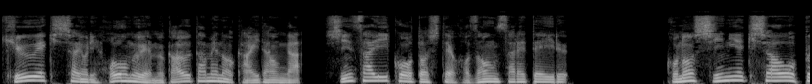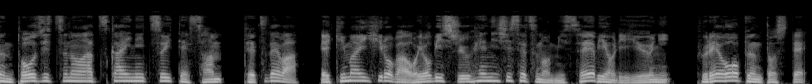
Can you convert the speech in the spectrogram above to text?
旧駅舎よりホームへ向かうための階段が震災以降として保存されている。この新駅舎オープン当日の扱いについて3、鉄では、駅前広場及び周辺施設の未整備を理由に、プレオープンとして、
